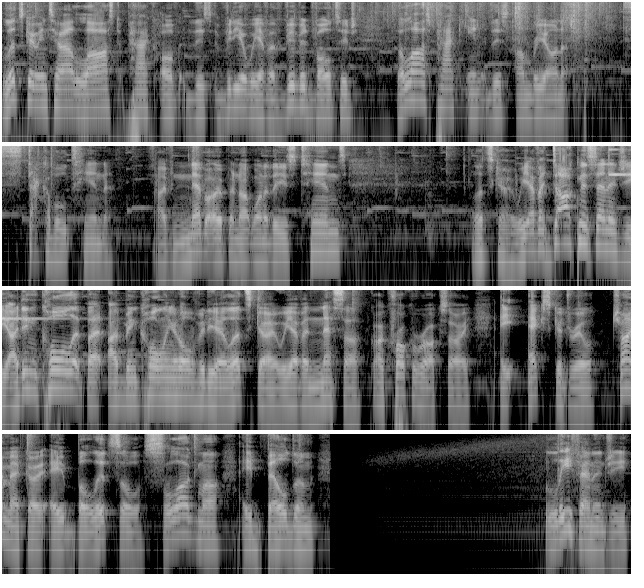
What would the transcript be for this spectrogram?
Let's go into our last pack of this video. We have a Vivid Voltage, the last pack in this Umbreon stackable tin. I've never opened up one of these tins. Let's go. We have a Darkness Energy. I didn't call it, but I've been calling it all video. Let's go. We have a Nessa, a Krokorok, sorry, a Excadrill, Chimecho, a Blitzle, Slugma, a Beldum, Leaf Energy,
